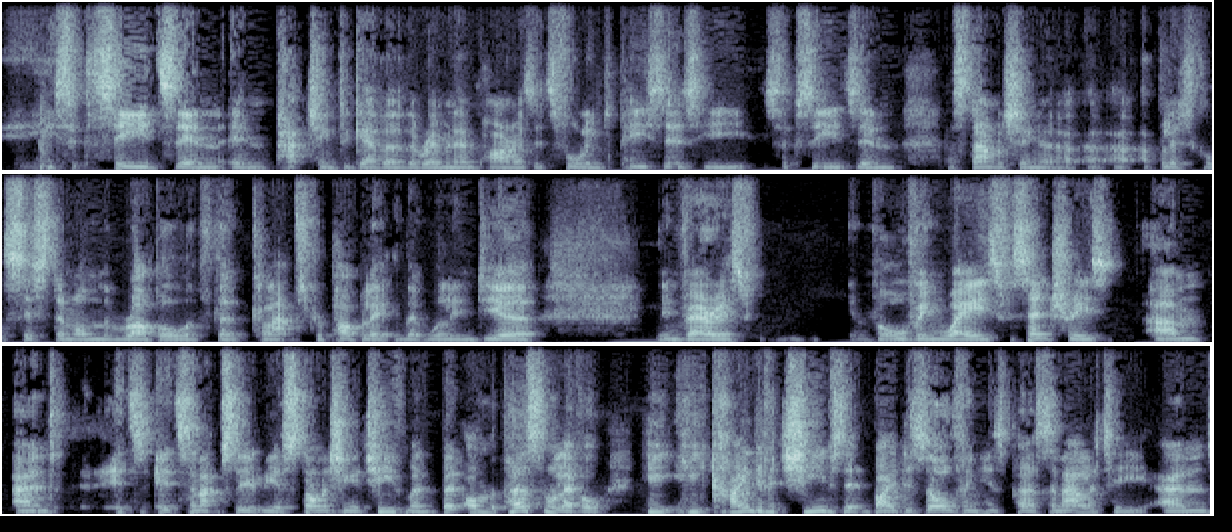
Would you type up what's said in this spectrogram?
he succeeds in in patching together the Roman Empire as it's falling to pieces. He succeeds in establishing a, a, a, political system on the rubble of the collapsed republic that will endure in various evolving ways for centuries. Um, and it's it's an absolutely astonishing achievement. But on the personal level, he he kind of achieves it by dissolving his personality. And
